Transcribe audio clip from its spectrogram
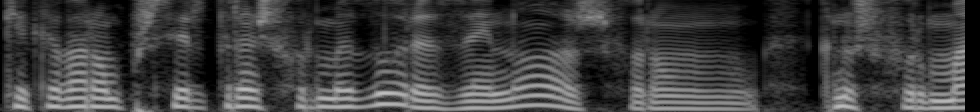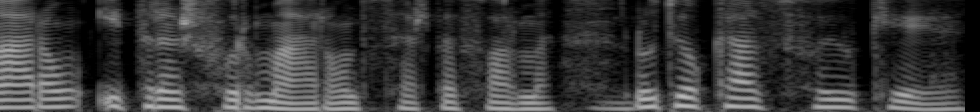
que acabaram por ser transformadoras em nós, foram que nos formaram e transformaram de certa forma. No teu caso foi o quê?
